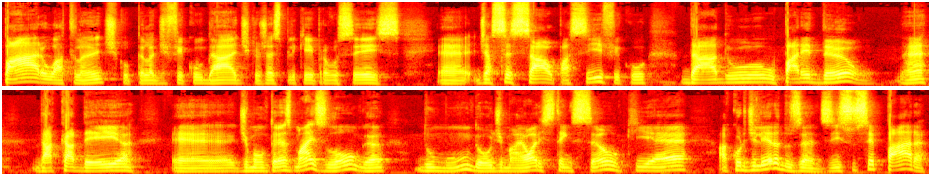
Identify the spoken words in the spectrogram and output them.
para o Atlântico, pela dificuldade que eu já expliquei para vocês é, de acessar o Pacífico, dado o paredão né, da cadeia é, de montanhas mais longa do mundo, ou de maior extensão, que é a Cordilheira dos Andes. Isso separa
